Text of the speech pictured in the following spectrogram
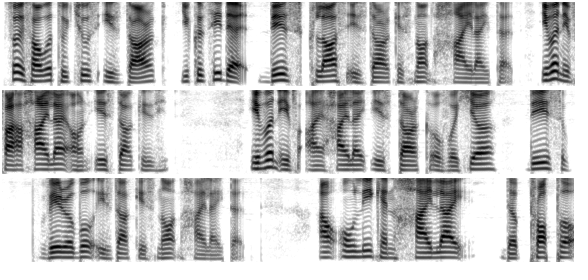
so if I were to choose is dark, you could see that this class is dark is not highlighted even if I highlight on is dark even if I highlight is dark over here this variable is dark is not highlighted. I only can highlight the proper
